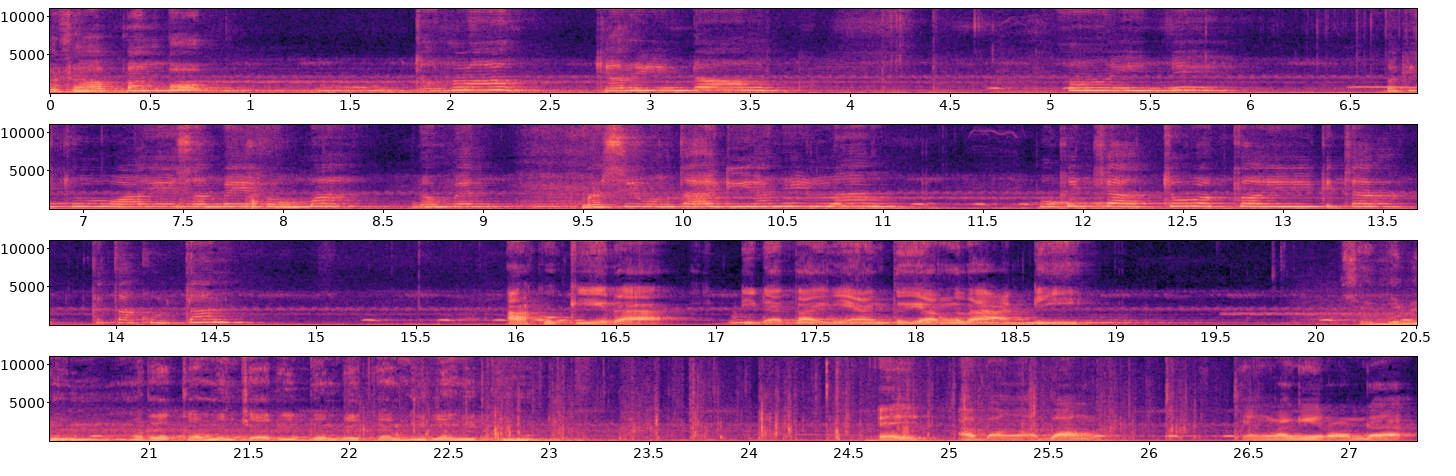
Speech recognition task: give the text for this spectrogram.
ada apa mbok? Tolong cariin dong oh ini begitu ayah sampai rumah dompet bersih uang tagihan hilang. Mungkin jatuh waktu ayah kejar ketakutan. Aku kira didatangi hantu yang tadi. Sebelum mereka mencari dompet yang hilang itu, Hei, abang-abang yang lagi ronda.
